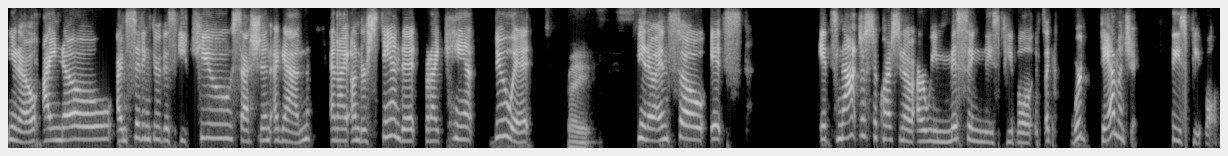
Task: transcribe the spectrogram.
you know, I know I'm sitting through this EQ session again, and I understand it, but I can't do it. Right. You know, and so it's it's not just a question of are we missing these people? It's like we're damaging these people.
